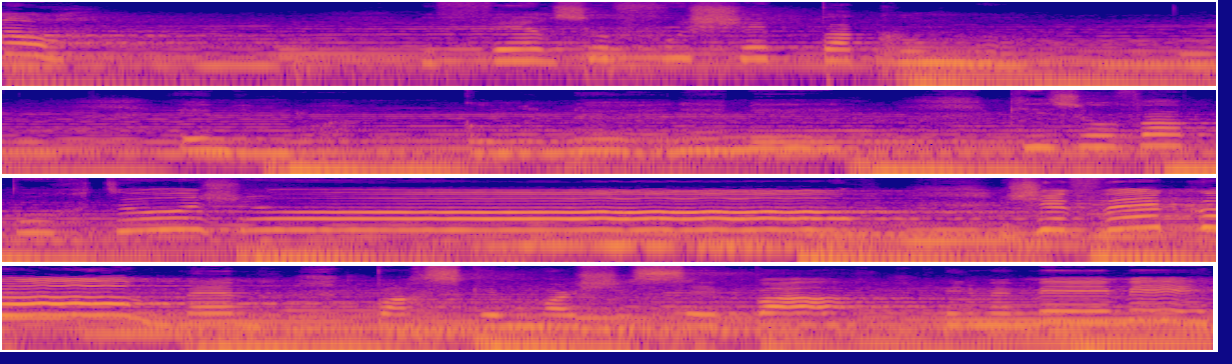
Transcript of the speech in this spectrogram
non. Me faire se foucher pas comment. Aimez-moi comme un ennemi qui se va pour toujours. Je veux quand même, parce que moi je sais pas, il me met mes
